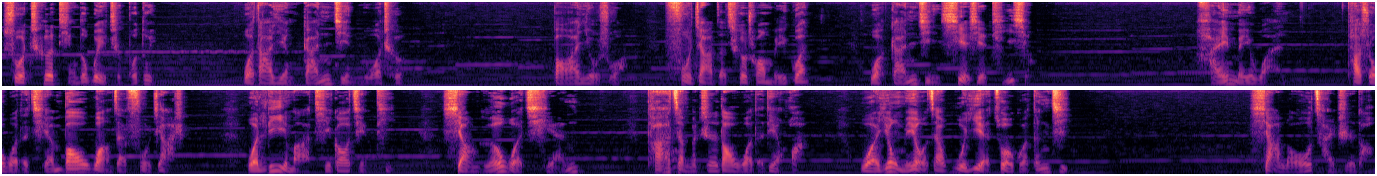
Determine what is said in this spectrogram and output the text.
说车停的位置不对，我答应赶紧挪车。保安又说副驾的车窗没关，我赶紧谢谢提醒。还没完，他说我的钱包忘在副驾上。我立马提高警惕，想讹我钱，他怎么知道我的电话？我又没有在物业做过登记。下楼才知道，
